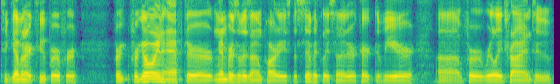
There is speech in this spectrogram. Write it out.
to Governor Cooper for for for going after members of his own party, specifically Senator Kirk deViere, uh, for really trying to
